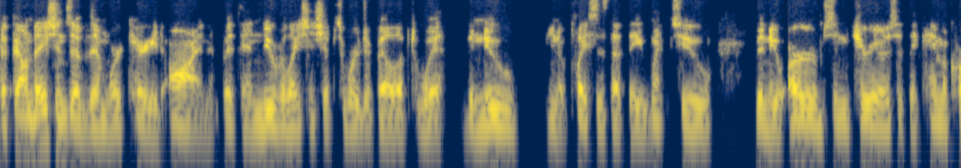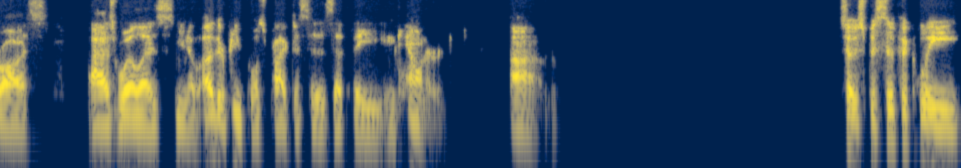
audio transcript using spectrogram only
the foundations of them were carried on but then new relationships were developed with the new you know places that they went to the new herbs and curios that they came across as well as you know other people's practices that they encountered um, so specifically,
